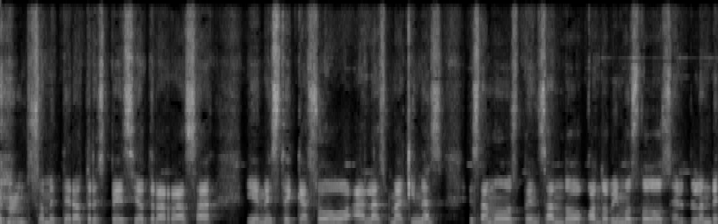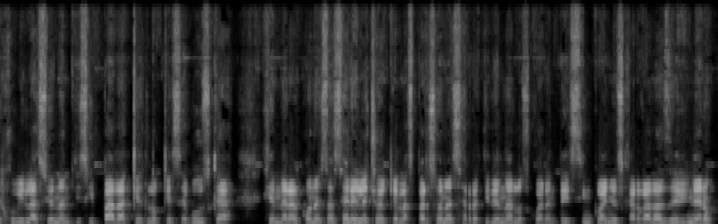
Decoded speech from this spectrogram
someter a otra especie, a otra raza y en este caso a las máquinas, estamos pensando, cuando vimos todos el plan de jubilación anticipada, que es lo que se busca generar con esta serie, el hecho de que las personas se retiren a los 45 años cargadas de dinero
